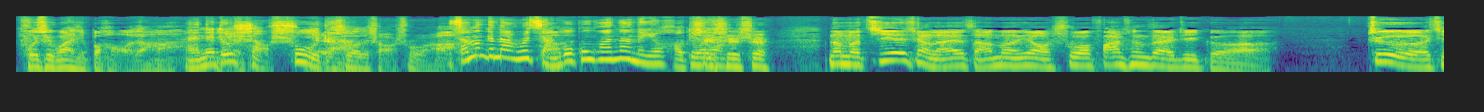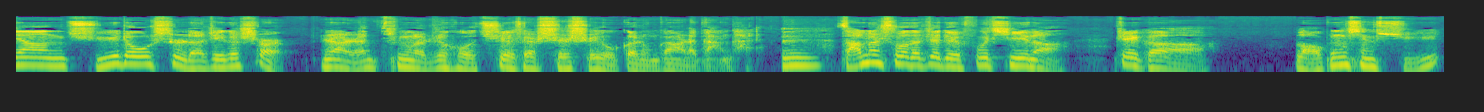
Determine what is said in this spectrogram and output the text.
夫妻关系不好的哈。哎那都是少数的说的少数哈。咱们跟大伙儿讲过共患难的有好多呀。是是是，那么接下来咱们要说发生在这个浙江衢州市的这个事儿，让人听了之后确确实实有各种各样的感慨。嗯，咱们说的这对夫妻呢，这个老公姓徐，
